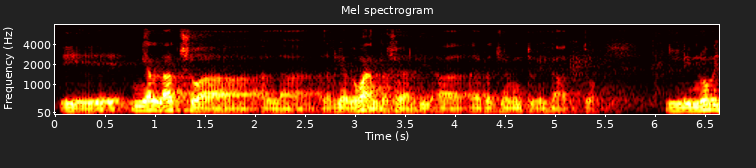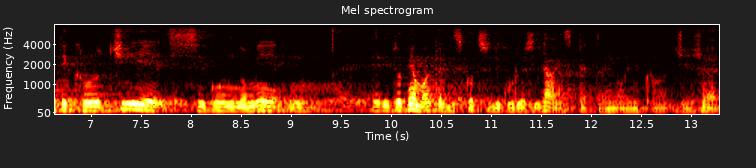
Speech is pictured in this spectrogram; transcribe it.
E mi allaccio a, alla, alla, prima domanda, cioè al, al ragionamento che hai fatto le nuove tecnologie, secondo me, e ritorniamo anche al discorso di curiosità rispetto alle nuove tecnologie, cioè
